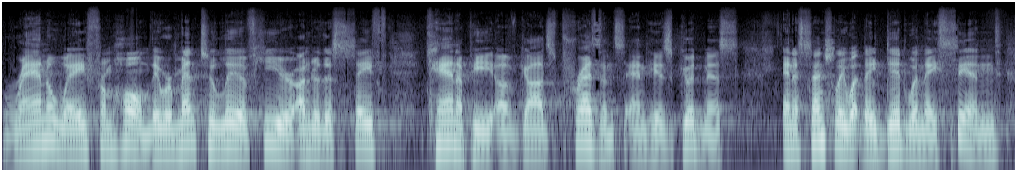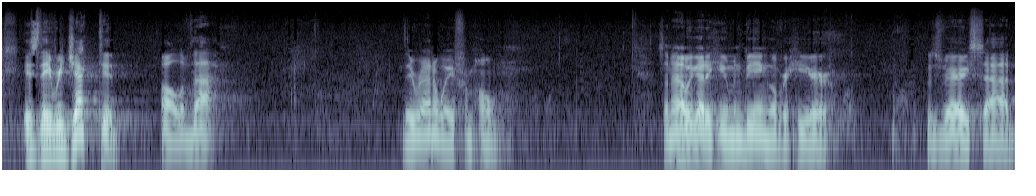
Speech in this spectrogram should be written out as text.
ran away from home they were meant to live here under this safe canopy of God's presence and his goodness. And essentially, what they did when they sinned is they rejected all of that. They ran away from home. So now we got a human being over here who's very sad.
